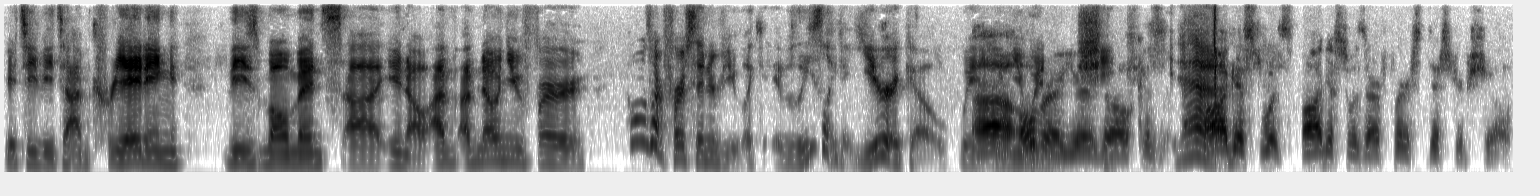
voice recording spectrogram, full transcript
your TV time, creating these moments. Uh, you know, I've I've known you for was our first interview? Like at least like a year ago. When, uh, when over a year Sheik. ago, because yeah. August was August was our first district show.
